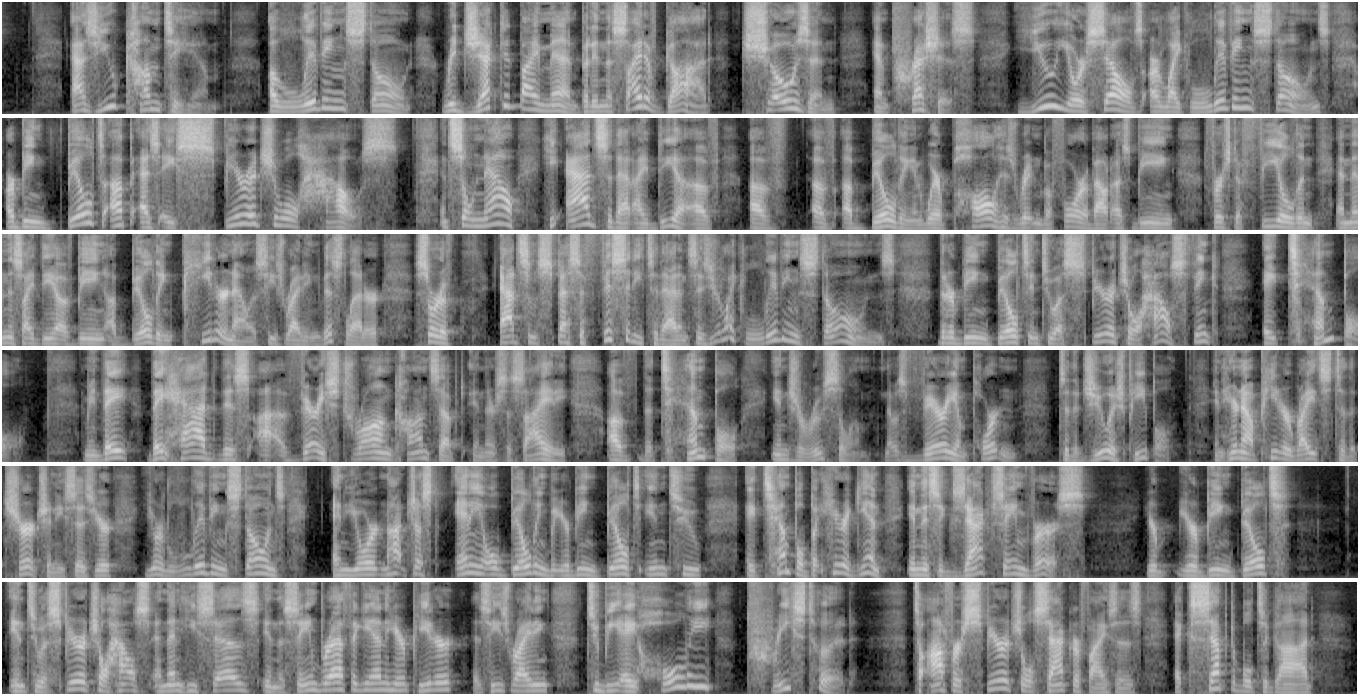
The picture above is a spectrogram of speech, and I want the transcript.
As you come to him, a living stone, rejected by men, but in the sight of God, chosen and precious, you yourselves are like living stones, are being built up as a spiritual house. And so now he adds to that idea of, of of a building and where Paul has written before about us being first a field and, and then this idea of being a building, Peter now, as he's writing this letter, sort of adds some specificity to that and says, You're like living stones that are being built into a spiritual house. Think a temple. I mean, they, they had this uh, very strong concept in their society of the temple in Jerusalem. That was very important to the Jewish people. And here now Peter writes to the church and he says, You're, you're living stones and you're not just any old building, but you're being built into a temple. But here again, in this exact same verse, you're, you're being built into a spiritual house. And then he says, in the same breath again here, Peter, as he's writing, to be a holy priesthood, to offer spiritual sacrifices acceptable to God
